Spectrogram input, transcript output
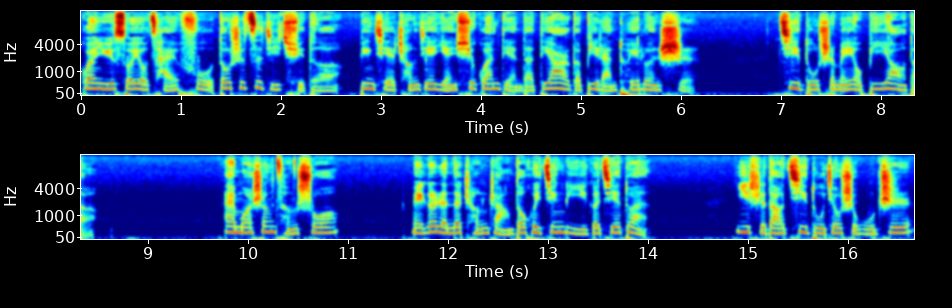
关于所有财富都是自己取得，并且承接延续观点的第二个必然推论是：嫉妒是没有必要的。爱默生曾说：“每个人的成长都会经历一个阶段，意识到嫉妒就是无知，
